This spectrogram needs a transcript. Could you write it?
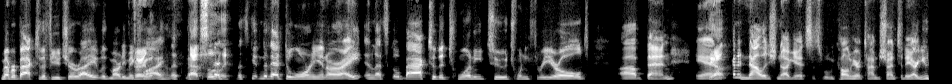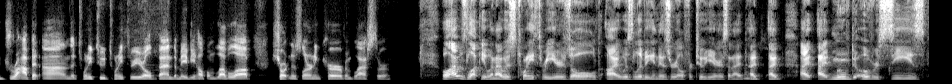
Remember Back to the Future, right? With Marty McFly. Well. Let, Absolutely. Let, let's get into that DeLorean, all right? And let's go back to the 22, 23 year old uh, Ben and yeah. kind of knowledge nuggets. That's what we call them here at Time to Shine today. Are you dropping on the 22, 23 year old Ben to maybe help him level up, shorten his learning curve, and blast through? Well, I was lucky when I was 23 years old. I was living in Israel for two years, and I I I I I'd moved overseas,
